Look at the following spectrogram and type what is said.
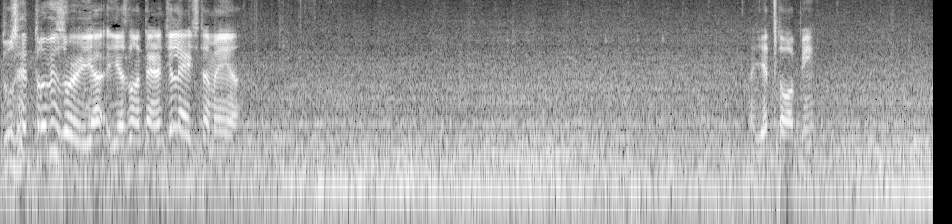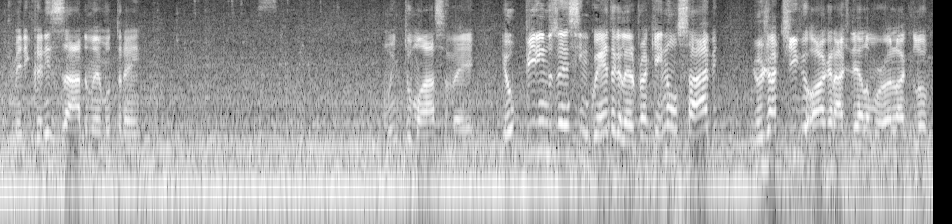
dos retrovisores e, a- e as lanternas de LED também, ó. Aí é top, hein? Americanizado mesmo o trem. Muito massa, velho. Eu piro em 250, galera. Pra quem não sabe, eu já tive. Ó a grade dela, amor. Olha lá que louco.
